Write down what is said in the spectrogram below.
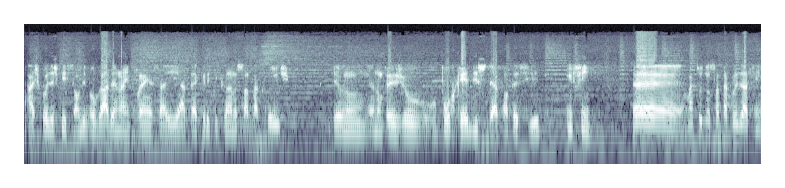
As coisas que são divulgadas na imprensa e até criticando Santa Cruz, eu não, eu não vejo o porquê disso ter acontecido. Enfim, é, mas tudo no Santa Cruz é assim.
